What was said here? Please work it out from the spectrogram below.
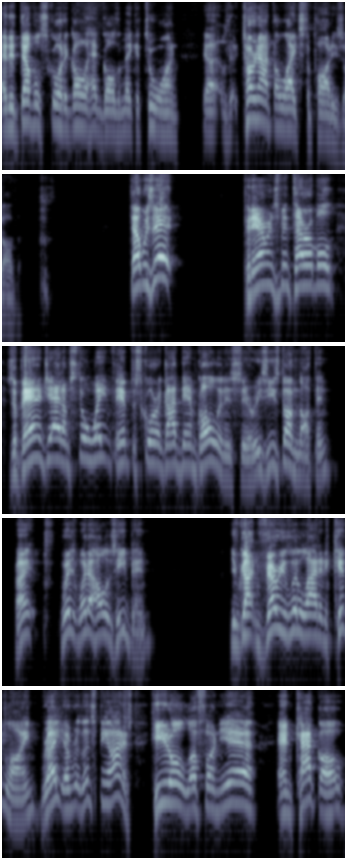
and the Devils scored a goal ahead goal to make it 2 1. Uh, turn out the lights, the party's over. That was it. Panarin's been terrible. Zibanejad, I'm still waiting for him to score a goddamn goal in his series. He's done nothing, right? Where, where the hell has he been? You've gotten very little out of the kid line, right? Let's be honest. Chytil, Lafreniere, and Kakko.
